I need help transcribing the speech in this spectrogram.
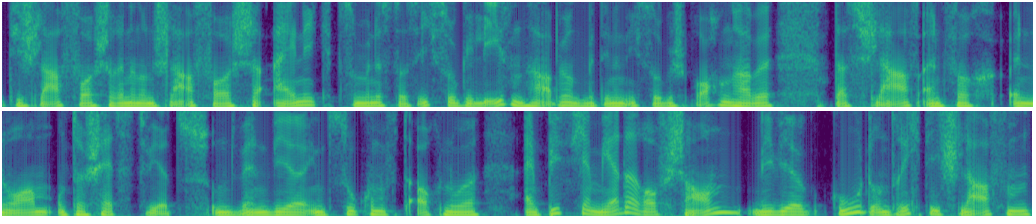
die Schlafforscherinnen und Schlafforscher einig, zumindest was ich so gelesen habe und mit denen ich so gesprochen habe, dass Schlaf einfach enorm unterschätzt wird. Und wenn wir in Zukunft auch nur ein bisschen mehr darauf schauen, wie wir gut und richtig schlafen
